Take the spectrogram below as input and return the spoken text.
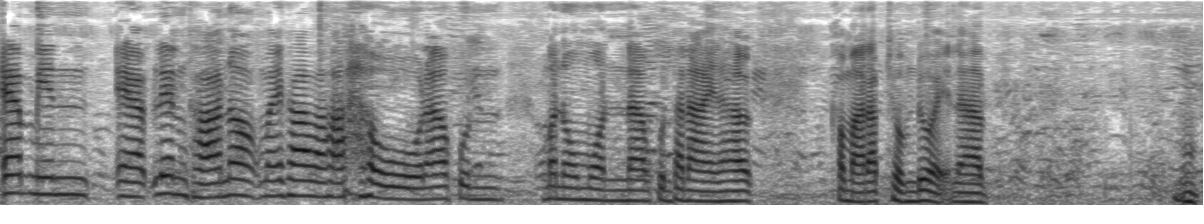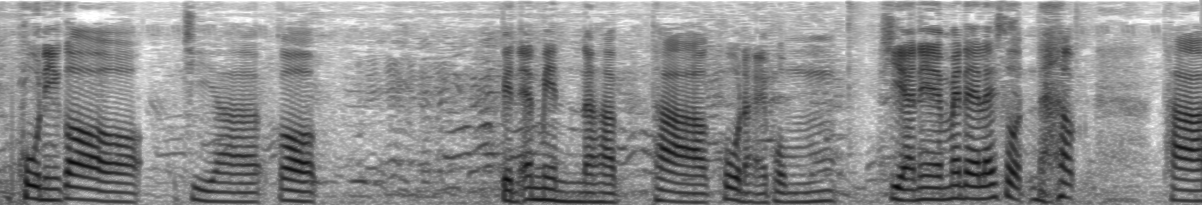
แอบมินแอบเล่นขานอกไหมครับโอ้นะคุณ มโนมนนะครับคุณทนายนะครับ เข้ามารับชมด้วยนะครับ คู่นี้ก็เชียร์ก็เป็นแอดมินนะครับ ถ้าคู่ไหนผมเชียร์เนี่ยไม่ได้ไลฟ์สดนะครับ ทาง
